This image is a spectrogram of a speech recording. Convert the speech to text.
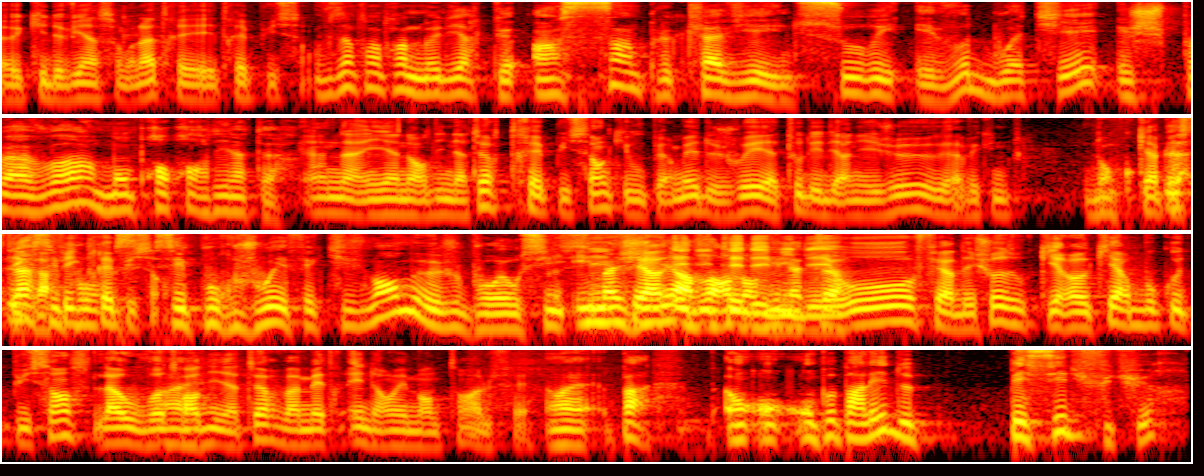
euh, qui devient à ce moment-là très, très puissant. Vous êtes en train de me dire qu'un simple clavier, une souris et votre boîtier, et je peux avoir mon propre ordinateur Il y a un ordinateur très puissant qui vous permet de jouer à tous les derniers jeux avec une donc, capacité graphique très puissante. C'est pour jouer effectivement, mais je pourrais aussi imaginer faire éditer des vidéos, faire des choses qui requièrent beaucoup de puissance, là où votre ordinateur va mettre énormément de temps à le faire. Ouais, pas, on, peut parler de PC du futur?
